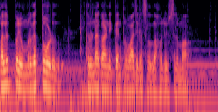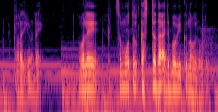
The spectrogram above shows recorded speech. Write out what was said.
പലപ്പോഴും മൃഗത്തോട് കരുണ കാണിക്കാൻ പ്രവാചകൻ സല്ലാഹു അലൈഹി വസ്ലമ പറയുകയുണ്ടായി. അതുപോലെ സമൂഹത്തിൽ കഷ്ടത അനുഭവിക്കുന്നവരോട്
